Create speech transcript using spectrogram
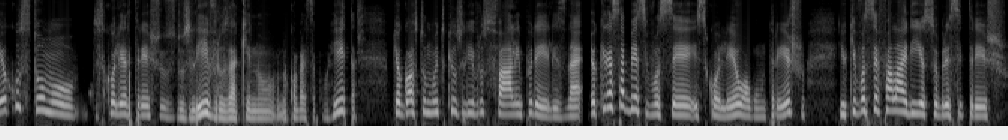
Eu costumo escolher trechos dos livros aqui no, no Conversa com Rita, porque eu gosto muito que os livros falem por eles, né? Eu queria saber se você escolheu algum trecho e o que você falaria sobre esse trecho.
